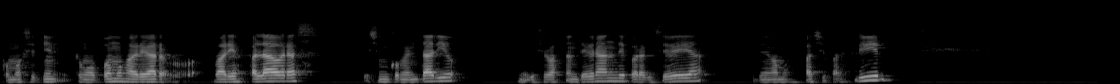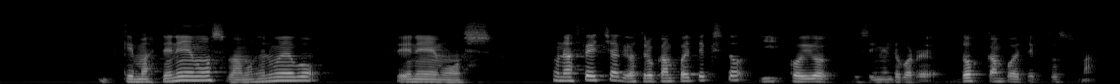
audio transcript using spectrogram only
como, podemos agregar varias palabras, es un comentario, tiene que ser bastante grande para que se vea, que tengamos espacio para escribir. ¿Qué más tenemos? Vamos de nuevo. Tenemos una fecha, que es otro campo de texto, y código de seguimiento correo. Dos campos de textos más.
